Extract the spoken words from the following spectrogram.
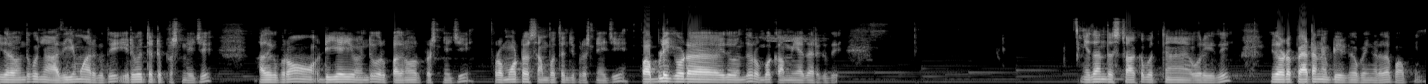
இதில் வந்து கொஞ்சம் அதிகமாக இருக்குது. இருபத்தெட்டு பர்சன்டேஜ் அதுக்கப்புறம் டிஐ வந்து ஒரு பதினோரு பர்சன்டேஜ் ப்ரொமோட்டர்ஸ் ஐம்பத்தஞ்சு பர்சன்டேஜ் பப்ளிக்கோட இது வந்து ரொம்ப கம்மியாக தான் இருக்குது. இதான் இந்த ஸ்டாக்கை பற்றின ஒரு இது. இதோட பேட்டர்ன் எப்படி இருக்குது அப்படிங்கிறத பார்ப்போம்.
